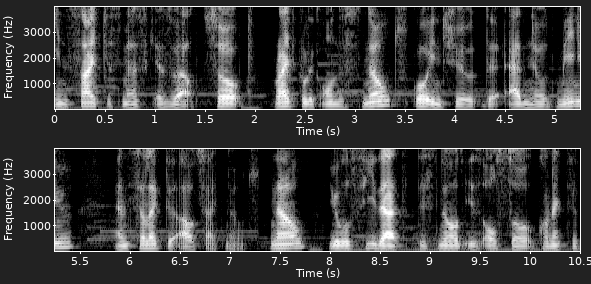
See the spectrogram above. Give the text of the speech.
inside this mask as well. So right click on this node, go into the add node menu and select the outside node. Now you will see that this node is also connected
